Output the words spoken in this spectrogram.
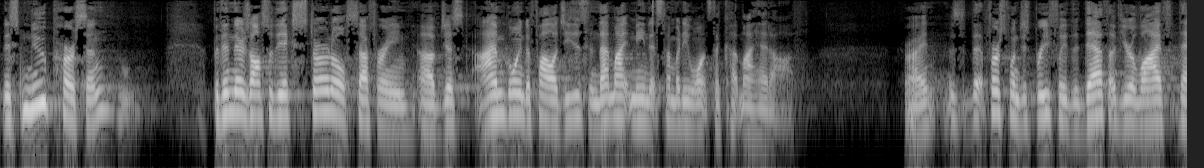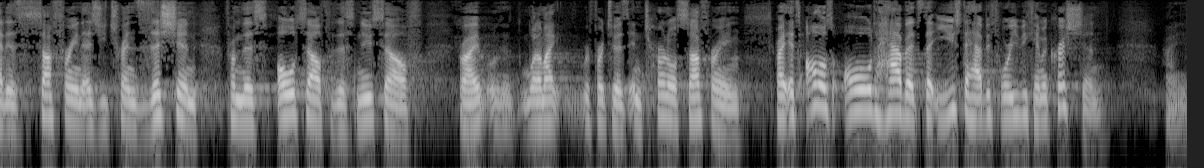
this new person. But then there's also the external suffering of just, I'm going to follow Jesus, and that might mean that somebody wants to cut my head off right? The first one, just briefly, the death of your life that is suffering as you transition from this old self to this new self, right? What I might refer to as internal suffering, right? It's all those old habits that you used to have before you became a Christian, right?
